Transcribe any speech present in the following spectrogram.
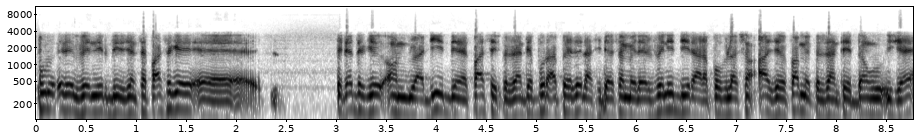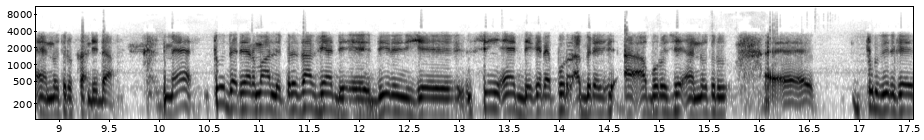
pour venir dire, je ne sais pas ce que... Euh, Peut-être qu'on lui a dit de ne pas se présenter pour apaiser la situation, mais il est venu dire à la population Ah, je ne veux pas me présenter, donc j'ai un autre candidat. Mais tout dernièrement, le président vient de dire Je signe un décret pour abroger un autre. Euh, pour dire que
